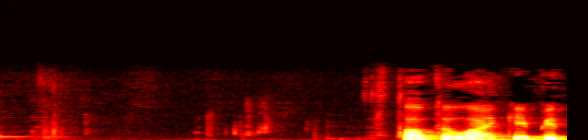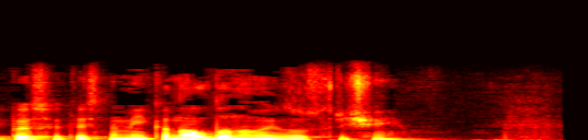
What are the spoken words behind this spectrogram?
Ставте лайки, підписуйтесь на мій канал. До нових зустрічей.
